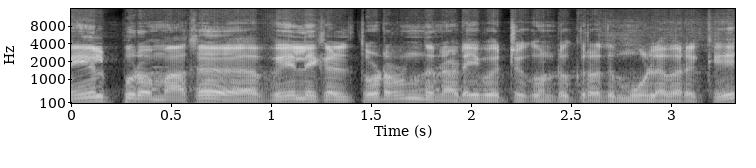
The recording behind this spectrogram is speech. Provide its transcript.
மேல்புறமாக வேலைகள் தொடர்ந்து நடைபெற்று கொண்டிருக்கிறது மூலவருக்கு.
